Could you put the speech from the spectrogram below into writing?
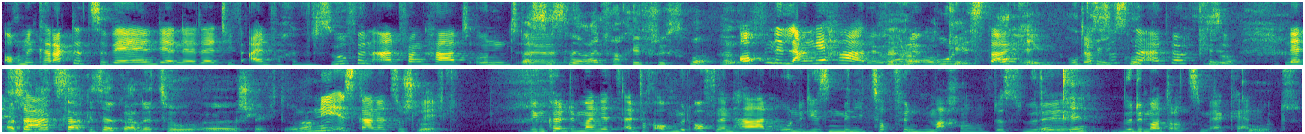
auch einen Charakter zu wählen, der eine relativ einfache Frisur für den Anfang hat und Das äh, ist eine einfache Frisur. offene lange Haare ohne, Okay, ohne Styling. okay, das okay, ist gut, eine einfache. Frisur. Also, Netztag, Netztag ist ja gar nicht so äh, schlecht, oder? nee, ist gar nicht so schlecht. Den könnte man jetzt einfach auch mit offenen Haaren ohne diesen Mini-Zopf hinten machen. Das würde, würde man trotzdem erkennen. Gut.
